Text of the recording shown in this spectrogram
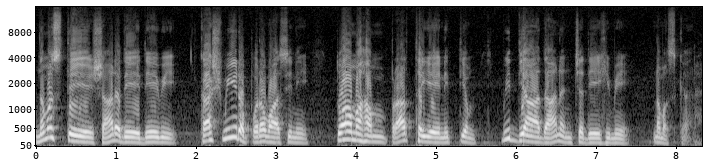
ನಮಸ್ತೆ ಶಾರದೆ ದೇವಿ, ಕಾಶ್ಮೀರ ಪುರವಾಸಿನಿ, ತ್ವಾಮಹಂ ಪ್ರಾರ್ಥಯೇ ನಿತ್ಯಂ, ವಿದ್ಯಾದಾನಂಚ ದೇಹಿಮೆ. ನಮಸ್ಕಾರ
